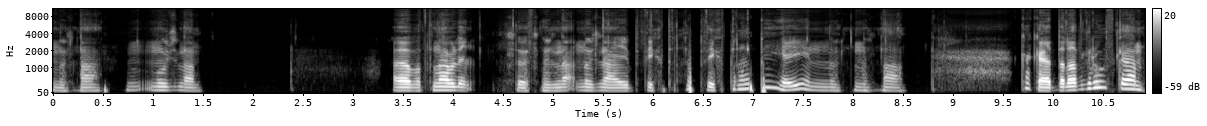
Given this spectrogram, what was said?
нужна, нужно э, восстановление. То есть нужна, нужна и психотера- психотерапия, и ну- нужна какая-то разгрузка,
